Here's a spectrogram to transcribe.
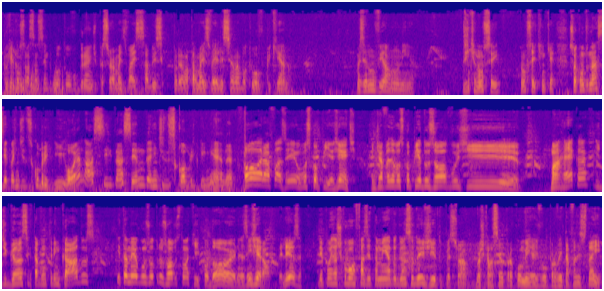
Porque a constelação sempre botou ovo grande, pessoal. Mas vai saber se por ela tá mais velha esse ano ela botou ovo pequeno. Mas eu não vi a aluninha. Gente, eu não sei. Não sei quem que é. Só quando nascer pra gente descobrir. E olha lá se nascendo a gente descobre quem é, né? Bora fazer ovoscopia, gente. A gente vai fazer ovoscopia dos ovos de marreca e de ganso que estavam trincados. E também alguns outros ovos estão aqui, codornas, em geral, beleza? Depois acho que eu vou fazer também a da do Egito, pessoal. Acho que ela saiu pra comer, aí vou aproveitar e fazer isso daí.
